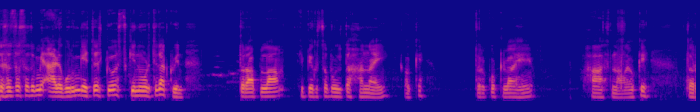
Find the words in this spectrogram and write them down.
तसं तसं तुम्ही ॲड करून घ्यायचं किंवा स्किनवरती दाखवेन. तर आपला इपेक्सचा प्रोजेक्ट हा नाही ओके? तर कुठला आहे? हा असणार आहे ओके? तर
